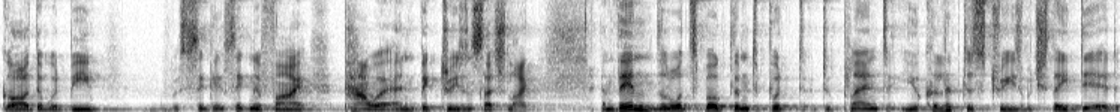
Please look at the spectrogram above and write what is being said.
God that would be signify power and victories and such like. And then the Lord spoke them to put to plant eucalyptus trees, which they did,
